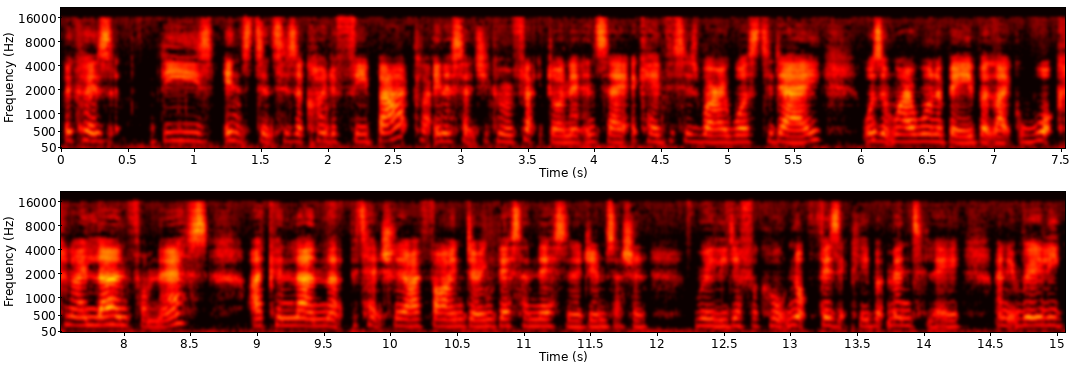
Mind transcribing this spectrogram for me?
because these instances are kind of feedback. Like, in a sense, you can reflect on it and say, okay, this is where I was today, wasn't where I want to be, but like, what can I learn from this? I can learn that potentially I find doing this and this in a gym session really difficult, not physically, but mentally. And it really,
